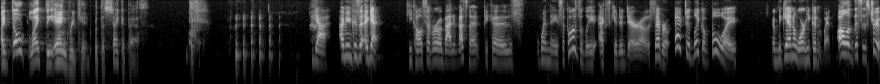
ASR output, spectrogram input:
I don't like the angry kid, but the psychopath. Okay. yeah. I mean, because again, he calls Sevro a bad investment because when they supposedly executed Darrow, Sevro acted like a boy and began a war he couldn't win. All of this is true.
